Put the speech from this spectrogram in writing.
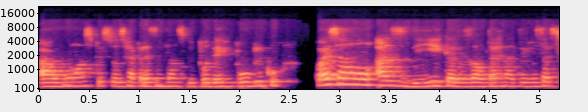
algumas pessoas representantes do poder público, quais são as dicas, as alternativas, as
